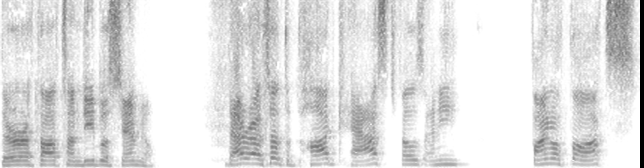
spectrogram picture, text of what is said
There are thoughts on Deebo Samuel. That wraps up the podcast, fellas. Any final thoughts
